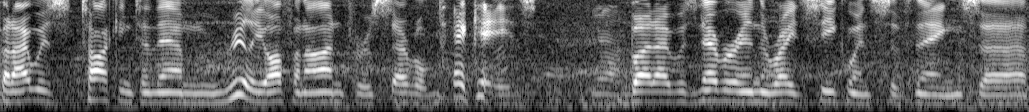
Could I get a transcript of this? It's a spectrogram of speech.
But I was talking to them really off and on for several decades, Yeah. but I was never in the right sequence of things. Uh,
